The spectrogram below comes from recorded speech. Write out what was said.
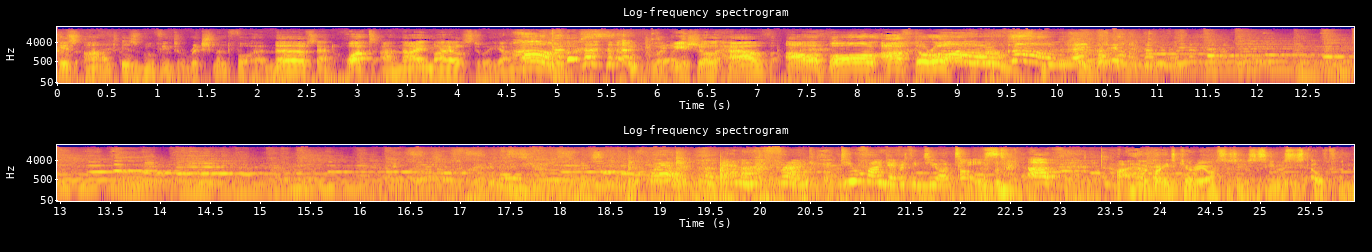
His aunt is moving to Richmond for her nerves, and what are nine miles to a young man? Oh, We shall have our ball after all. Oh, Amen. Well, Emma, Frank, do you find everything to your taste? I have a great curiosity to see Mrs. Elton.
